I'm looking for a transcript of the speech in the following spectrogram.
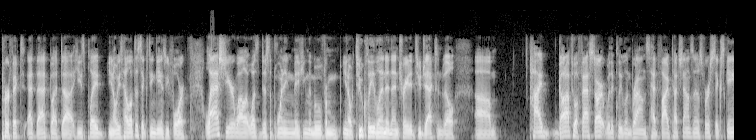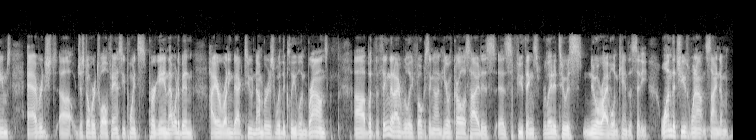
perfect at that, but uh, he's played, you know, he's held up to 16 games before. Last year, while it was disappointing making the move from, you know, to Cleveland and then traded to Jacksonville, um, Hyde got off to a fast start with the Cleveland Browns, had five touchdowns in those first six games, averaged uh, just over 12 fantasy points per game. That would have been higher running back two numbers with the Cleveland Browns. Uh, but the thing that I'm really focusing on here with Carlos Hyde is, is a few things related to his new arrival in Kansas City. One, the Chiefs went out and signed him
